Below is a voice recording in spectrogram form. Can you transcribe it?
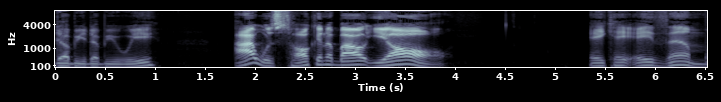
WWE. I was talking about y'all, aka them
